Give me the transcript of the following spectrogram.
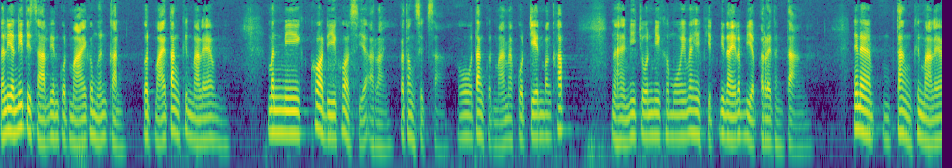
นักเรียนนิติศาสตร์เรียนกฎหมายก็เหมือนกัน กฎหมายตั้งขึ้นมาแล้ว มันมีข้อดีข้อเสียอะไร ก็ต้องศึกษา โอ้ ตั้งกฎหมายมากฎเกณฑ์บังคับนะให้มีโจรมีขโมยไม่ให้ผิดวินัยระเบียบอะไรต่างๆนี่นะตั้งขึ้นมาแล้ว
